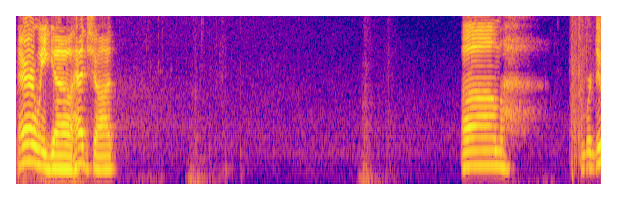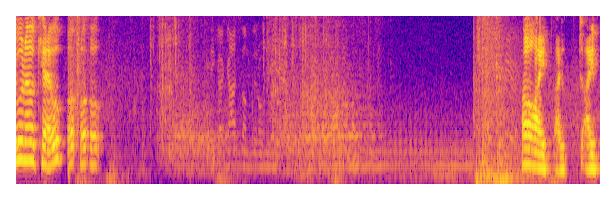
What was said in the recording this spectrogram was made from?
There we go. Headshot. Um, we're doing okay. Oh, oh, oh, oh. Oh, I, I, I,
